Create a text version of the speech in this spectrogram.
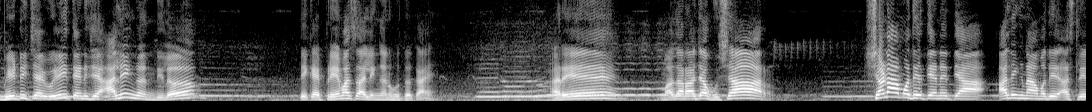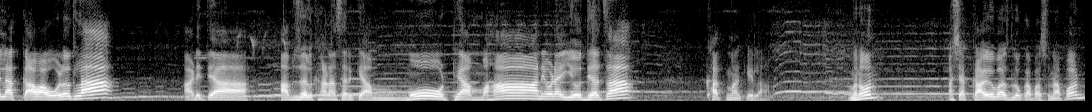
भेटीच्या वेळी त्यांनी जे आलिंगन दिलं ते काय प्रेमाचं आलिंगन होतं काय? अरे माझा राजा हुशार. क्षणामध्ये त्याने त्या आलिंगनामध्ये असलेला कावा ओळखला आणि त्या अफजल खानासारख्या मोठ्या महान एवढ्या योद्ध्याचा खात्मा केला. म्हणून अशा काव्यबाज लोकापासून आपण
